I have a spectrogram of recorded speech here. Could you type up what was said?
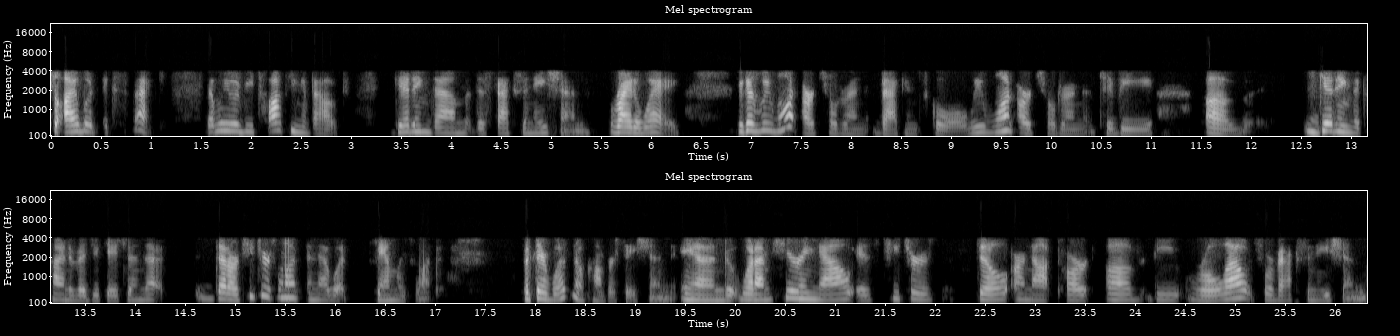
So I would expect that we would be talking about getting them this vaccination right away because we want our children back in school. We want our children to be uh, getting the kind of education that that our teachers want and that what families want. But there was no conversation, and what I'm hearing now is teachers still are not part of the rollout for vaccinations.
